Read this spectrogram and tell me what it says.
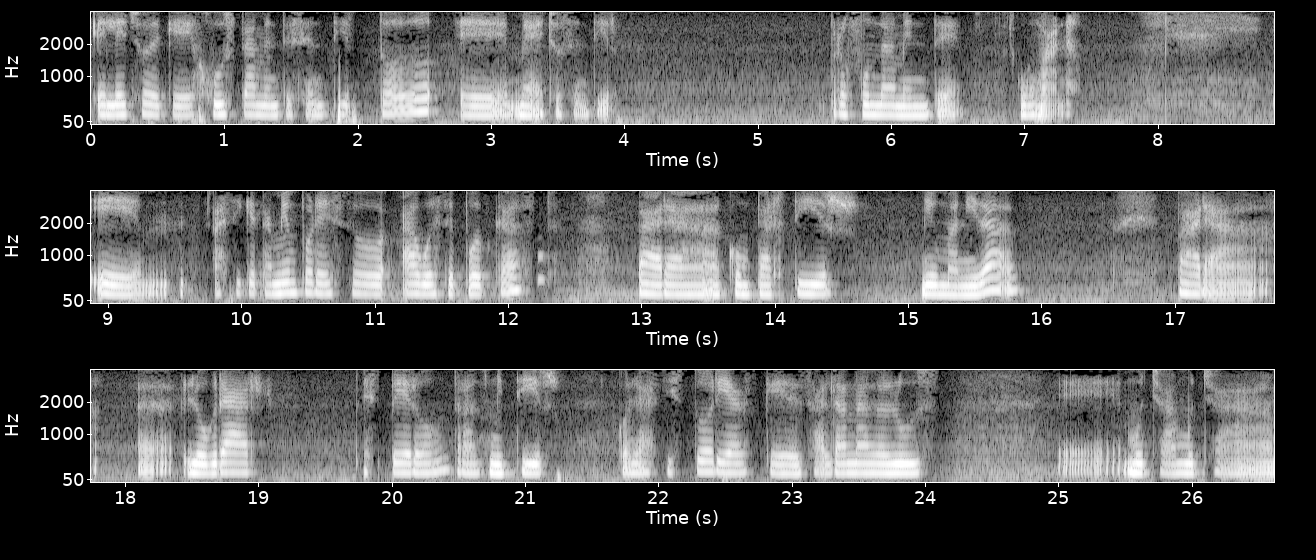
el hecho de que justamente sentir todo eh, me ha hecho sentir profundamente humana. Así que también por eso hago este podcast, para compartir mi humanidad, para eh, lograr, espero, transmitir con las historias que saldrán a la luz eh, mucha, mucha,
